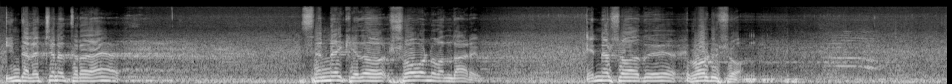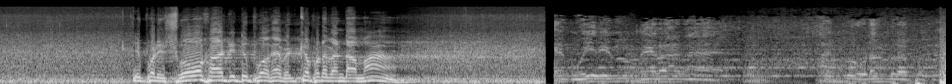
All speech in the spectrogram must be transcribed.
இந்த லட்சணத்துல சென்னைக்கு ஏதோ ஷோ ஒன்று வந்தாரு. என்ன ஷோ அது? ரோடு ஷோ இப்படி ஷோ காட்டிட்டு போக வெட்கப்பட வேண்டாமா? என்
